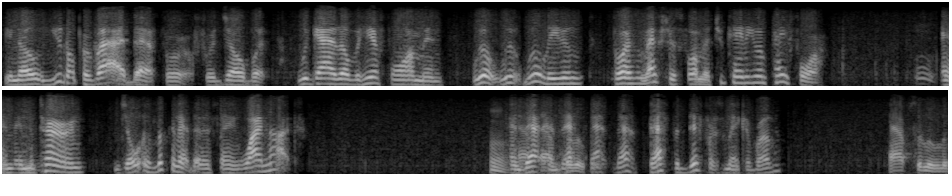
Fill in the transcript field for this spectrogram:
you know, you don't provide that for for Joe, but we got it over here for him, and we'll we'll, we'll leave him throwing some extras for him that you can't even pay for. Mm. And in return, Joe is looking at that and saying, why not? Hmm, and that and that, that that that's the difference maker, brother. Absolutely.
